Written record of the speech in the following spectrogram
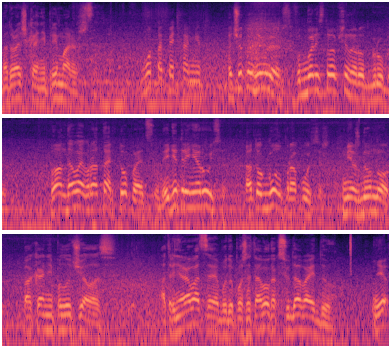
на дурачка не примажешься? Вот опять хамит. А что ты удивляешься? Футболисты вообще народ грубый. Ладно, давай, вратарь, топай отсюда. Иди тренируйся, а то гол пропустишь между ног. Пока не получалось. А тренироваться я буду после того, как сюда войду. Нет,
